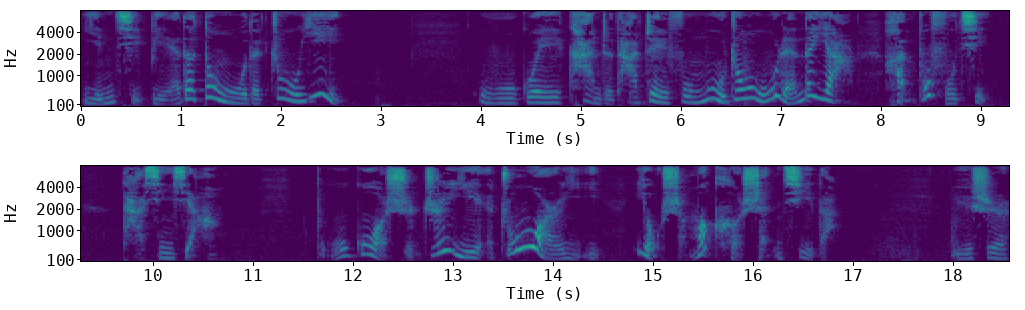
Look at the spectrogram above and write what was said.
引起别的动物的注意。乌龟看着他这副目中无人的样很不服气。他心想：不过是只野猪而已，有什么可神气的？于是，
